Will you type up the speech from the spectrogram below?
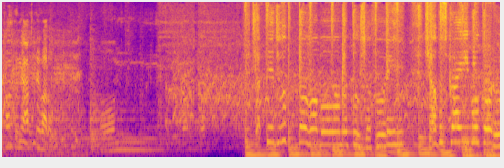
এখন তুমি আসতে পারো। যাতে যুক্ত হব আমার তো সফরে সাবস্ক্রাইব করো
